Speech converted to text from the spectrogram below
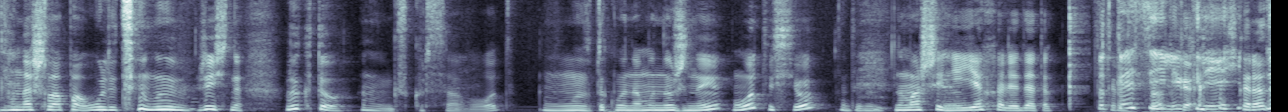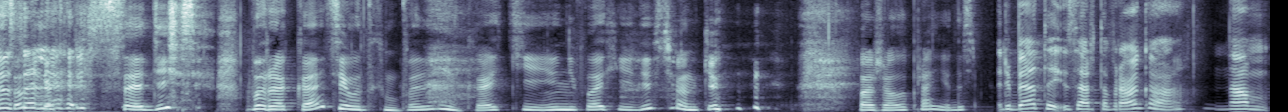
Она шла по улице, мы, женщина, вы кто? Она экскурсовод. Ну, так вы нам и нужны. Вот и все. На машине ехали, да, так. Подкатили к ней на солярис. Садись, баракате. Вот, блин, какие неплохие девчонки. Пожалуй, проедусь. Ребята из Арта Врага нам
